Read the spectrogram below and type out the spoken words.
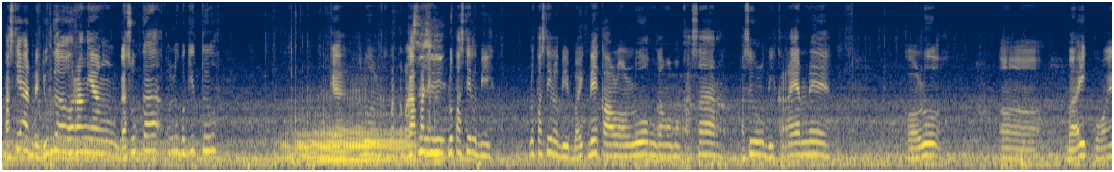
pasti ada juga orang yang gak suka lu begitu. Kayak, aduh, lu- Pasti kapan ya? Lu pasti lebih, lu pasti lebih baik deh kalau lu nggak ngomong kasar. Pasti lu lebih keren deh. Kalau lu eh, baik, pokoknya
